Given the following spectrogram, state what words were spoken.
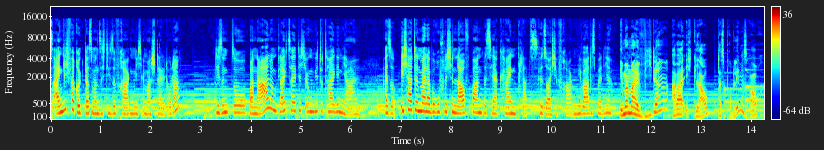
Ist eigentlich verrückt, dass man sich diese Fragen nicht immer stellt, oder? Die sind so banal und gleichzeitig irgendwie total genial. Also ich hatte in meiner beruflichen Laufbahn bisher keinen Platz für solche Fragen. Wie war das bei dir? Immer mal wieder, aber ich glaube, das Problem ist auch,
